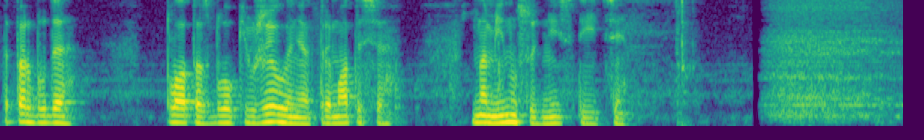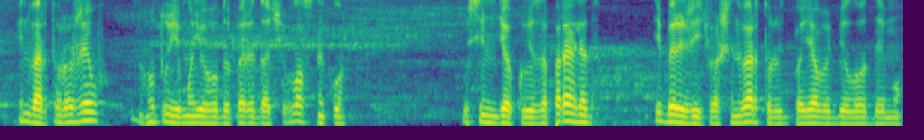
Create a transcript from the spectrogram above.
Тепер буде плата з блоків живлення триматися на мінус одній стійці. Інвертор ожив. Готуємо його до передачі власнику. Усім дякую за перегляд і бережіть ваш інвертор від появи білого диму.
